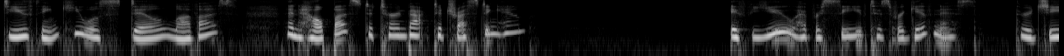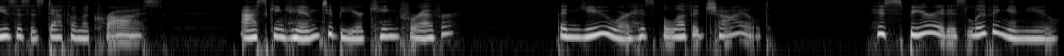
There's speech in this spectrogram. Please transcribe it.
Do you think He will still love us and help us to turn back to trusting Him? If you have received His forgiveness through Jesus' death on the cross, asking Him to be your King forever, then you are His beloved child. His Spirit is living in you,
